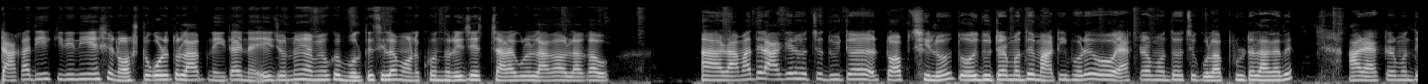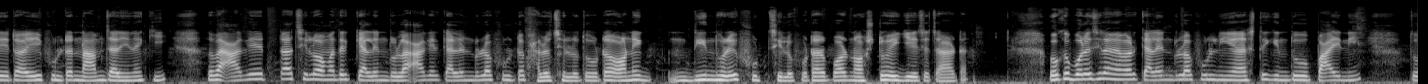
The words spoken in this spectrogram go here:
টাকা দিয়ে কিনে নিয়ে এসে নষ্ট করে তো লাভ নেই, তাই না? এই জন্যই আমি ওকে বলতেছিলাম অনেকক্ষণ ধরে যে চারাগুলো লাগাও লাগাও। আর আমাদের আগের হচ্ছে দুইটা টপ ছিল, তো ওই দুইটার মধ্যে মাটি ভরে ও একটার মধ্যে হচ্ছে গোলাপ ফুলটা লাগাবে। আর একটার মধ্যে এটা এই ফুলটার নাম জানি না কি। তবে আগেরটা ছিল আমাদের ক্যালেন্ডোলা, আগের ক্যালেন্ডোলা ফুলটা ভালো ছিল, তো ওটা অনেক দিন ধরেই ফুটছিল, ফোটার পর নষ্ট হয়ে গিয়েছে চারাটা। ওকে বলেছিলাম এবার ক্যালেন্ডোলা ফুল নিয়ে আসতে, কিন্তু পাইনি। তো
